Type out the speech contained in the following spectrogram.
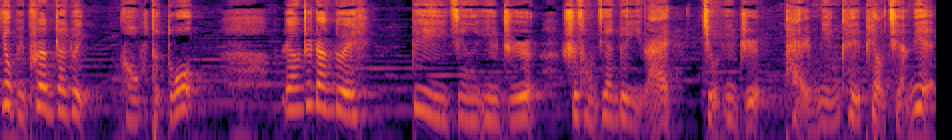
要比 Prime 战队高得多。两支战队毕竟一直是从建队以来就一直排名 KPL 前列，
